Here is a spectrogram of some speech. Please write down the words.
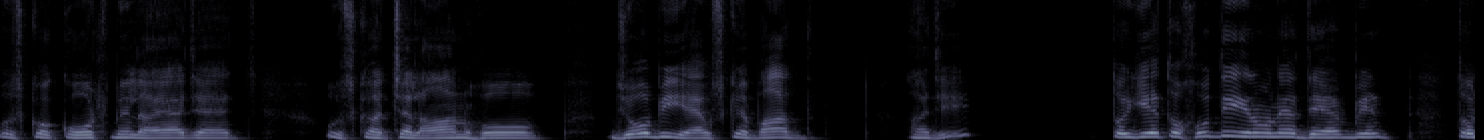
उसको कोर्ट में लाया जाए, उसका चलान हो, जो भी है, उसके बाद हाँ जी तो ये तो खुद ही इन्होंने दे हैव बीन तो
